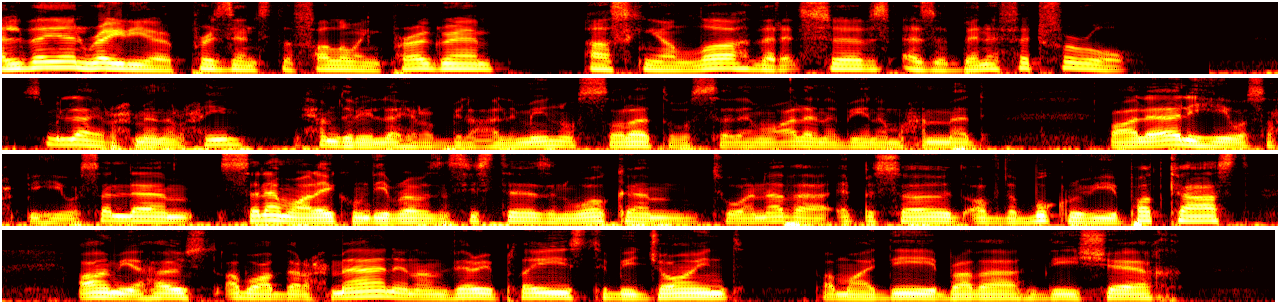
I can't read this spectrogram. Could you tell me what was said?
Albayan Radio presents the following program, asking Allah that it serves as a benefit for all. بسم الله الرحمن الرحيم الحمد لله رب العالمين والصلاة والسلام على نبينا محمد وعلى آله وصحبه وسلم السلام عليكم dear brothers and sisters and welcome to another episode of the Book Review Podcast. I'm your host Abu Abdurrahman and I'm very pleased to be joined by my dear brother the Sheikh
